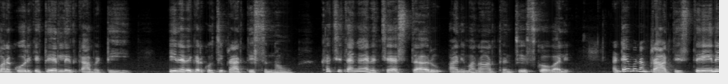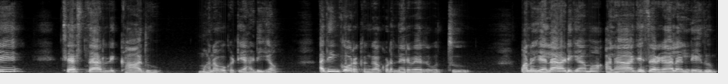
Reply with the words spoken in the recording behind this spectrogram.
మన కోరిక తీరలేదు కాబట్టి ఈయన దగ్గరకు వచ్చి ప్రార్థిస్తున్నాం. ఖచ్చితంగా ఆయన చేస్తారు అని మనం అర్థం చేసుకోవాలి. అంటే మనం ప్రార్థిస్తేనే చేస్తారని కాదు. మనం ఒకటి అడిగాం. అది ఇంకో రకంగా కూడా నెరవేరవచ్చు. మనం ఎలా అడిగామో అలాగే జరగాలని లేదు.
